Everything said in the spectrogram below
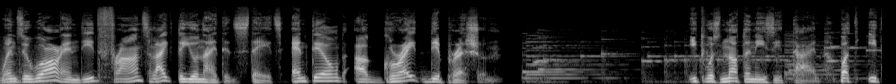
When the war ended, France, like the United States, entered a Great Depression. It was not an easy time, but it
